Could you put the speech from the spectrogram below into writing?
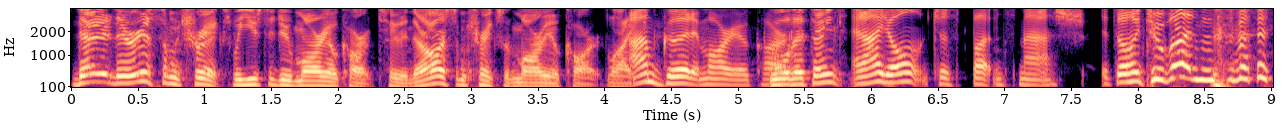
There, there is some tricks. We used to do Mario Kart too, and there are some tricks with Mario Kart. Like, I'm good at Mario Kart, well, the thing and I don't just button smash. It's only two buttons, but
